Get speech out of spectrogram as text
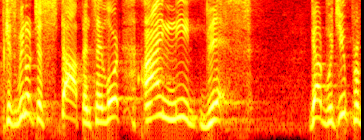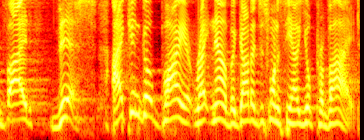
because we don't just stop and say, Lord, I need this. God, would you provide this? I can go buy it right now, but God, I just want to see how you'll provide.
